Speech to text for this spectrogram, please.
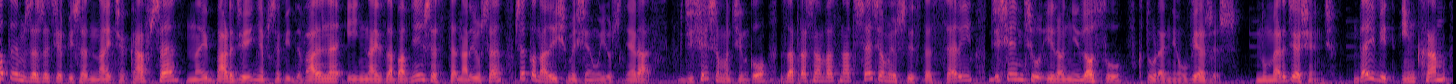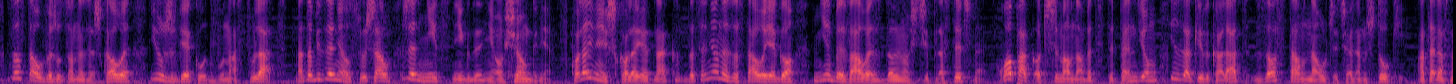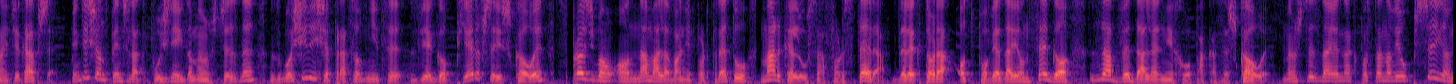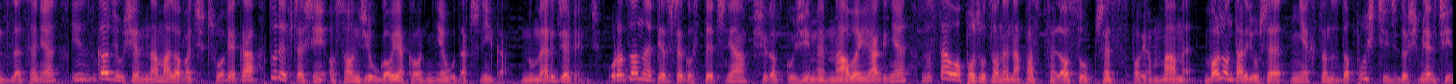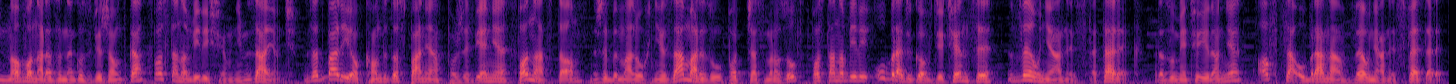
O tym, że życie pisze najciekawsze, najbardziej nieprzewidywalne i najzabawniejsze scenariusze przekonaliśmy się już nie raz. W dzisiejszym odcinku zapraszam Was na trzecią już listę z serii 10 ironii losu, w które nie uwierzysz. Numer 10. David Ingham został wyrzucony ze szkoły już w wieku 12 lat. Na do widzenia usłyszał, że nic nigdy nie osiągnie. W kolejnej szkole jednak docenione zostały jego niebywałe zdolności plastyczne. Chłopak otrzymał nawet stypendium i za kilka lat został nauczycielem sztuki. A teraz najciekawsze. 55 lat później do mężczyzny zgłosili się pracownicy z jego pierwszej szkoły z prośbą o namalowanie portretu Markelusa Forstera, dyrektora odpowiadającego za wydalenie chłopaka ze szkoły. Mężczyzna jednak postanowił przyjąć zlecenie i zgodził się namalować człowieka, który wcześniej osądził go jako nieudacznika. Numer 9. Urodzone 1 stycznia w środku zimy małe jagnię zostało porzucone na pastwę losu przez swoją mamę. Wolontariusze, nie chcąc dopuścić do śmierci nowonarodzonego zwierzątka, postanowili się nim zająć. Zadbali o kąt do spania, pożywienie, ponadto, żeby maluch nie zamarzł podczas mrozów, postanowili ubrać go w dziecięcy, wełniany sweterek. Rozumiecie ironię? Owca ubrana w wełniany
